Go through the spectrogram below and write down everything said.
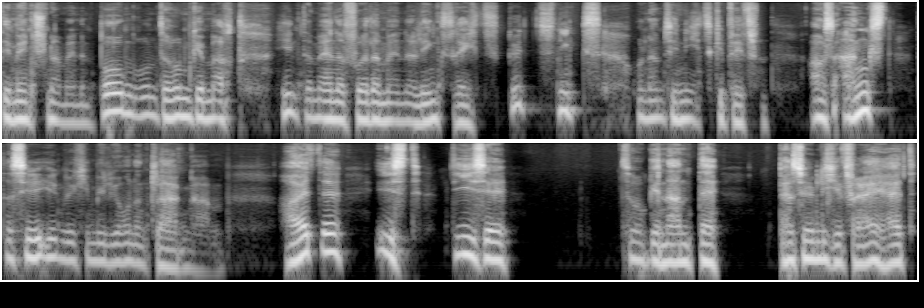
die Menschen haben einen Bogen rundherum gemacht, hinter meiner, vor meiner, links, rechts, gibt's nichts und haben sich nichts gepfiffen. Aus Angst, dass sie irgendwelche Millionenklagen haben. Heute ist diese sogenannte persönliche Freiheit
